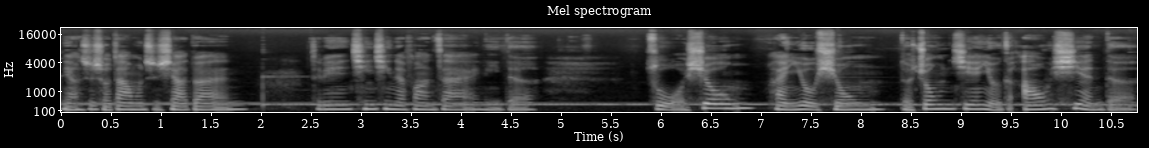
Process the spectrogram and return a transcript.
两只手大拇指下端，这边轻轻的放在你的。左胸和右胸的中间有一个凹陷的，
